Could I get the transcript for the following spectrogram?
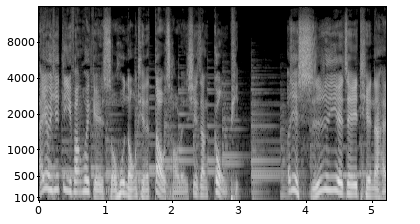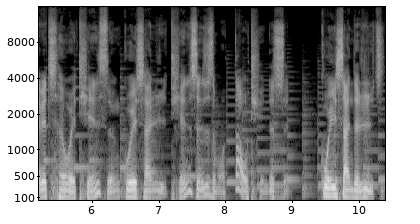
还有一些地方会给守护农田的稻草人献上贡品。而且十日夜这一天呢，还被称为田神归山日。田神是什么？稻田的神，归山的日子。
